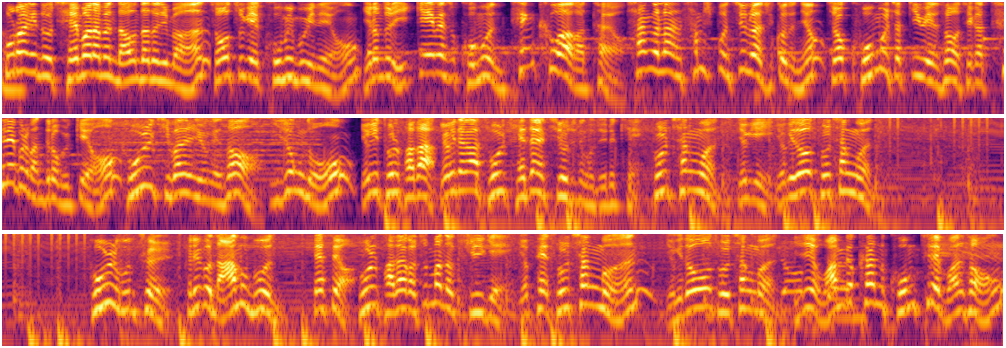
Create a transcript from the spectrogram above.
호랑이도 제 말하면 나온다더니만 저쪽에 곰이 보이네요. 여러분들 이 게임에서 곰은 탱크와 같아요. 창을 한 30번 찔러야 죽거든요? 저 곰을 잡기 위해서 제가 트랩을 만들어 볼게요. 돌 기반을 이용해서 이 정도. 여기 돌 바닥. 여기다가 돌 계단을 지어주는 거죠 이렇게. 돌 창문. 여기 여기도 돌 창문 돌 문틀 그리고 나무 문. 됐어요. 돌 바닥을 좀만 더 길게. 옆에 돌창문. 여기도 돌창문. 이제 완벽한 곰 트랩 완성.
